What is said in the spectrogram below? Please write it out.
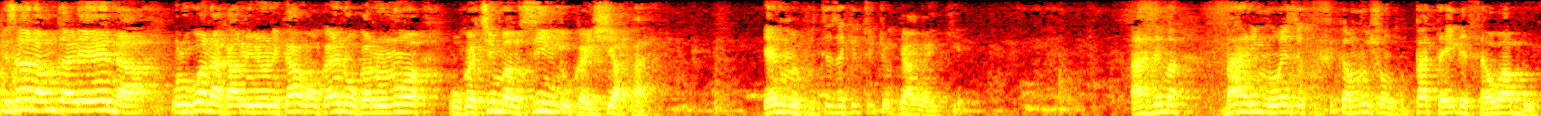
Ni sana mtu aliyeenda ulikuwa na kamilioni kako ukaenda ukanunua ukachimba msingi ukaishia pale. Yaani umepoteza kitu hicho kihangaikia. Anasema bali muweze kufika mwisho kupata ile thawabu,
